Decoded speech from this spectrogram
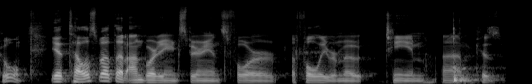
Cool. Yeah, tell us about that onboarding experience for a fully remote team, because um,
